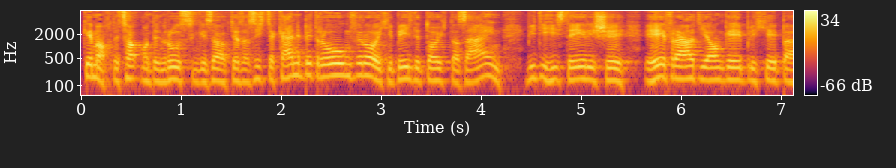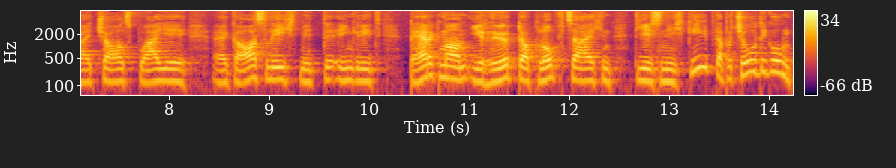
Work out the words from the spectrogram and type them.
gemacht. Jetzt hat man den Russen gesagt, ja, das ist ja keine Bedrohung für euch, ihr bildet euch das ein, wie die hysterische Ehefrau, die angebliche bei Charles Boyer äh, Gaslicht mit Ingrid Bergmann, ihr hört da Klopfzeichen, die es nicht gibt. Aber Entschuldigung,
